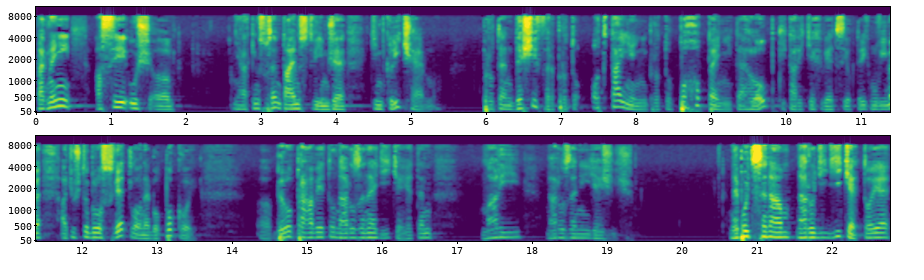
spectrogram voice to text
Tak není asi už uh, nějakým způsobem tajemstvím, že tím klíčem pro ten dešifr, pro to odtajnění, pro to pochopení té hloubky tady těch věcí, o kterých mluvíme, ať už to bylo světlo nebo pokoj, eh, bylo právě to narozené dítě. Je ten malý narozený Ježíš. Neboť se nám narodí dítě, to je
